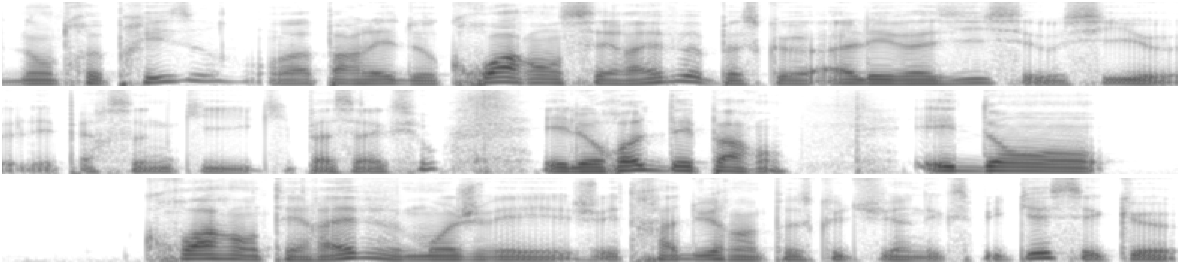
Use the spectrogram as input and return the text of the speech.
d'entreprise, on va parler de croire en ses rêves, parce que allez, vas-y, c'est aussi les personnes qui, qui passent à l'action, et le rôle des parents. Et dans croire en tes rêves, moi je vais, traduire un peu ce que tu viens d'expliquer, c'est que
